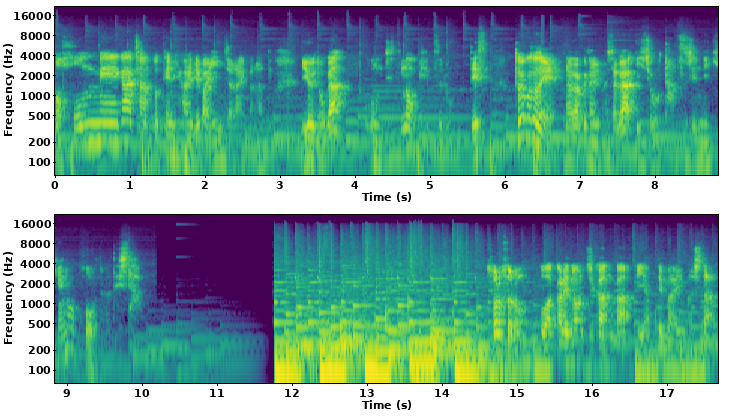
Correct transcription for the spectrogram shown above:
まあ、本命がちゃんと手に入ればいいんじゃないかなというのが本日の結論です。ということで、長くなりましたが、以上、達人日記のコーナーでした。そろそろお別れの時間がやってまいりました。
